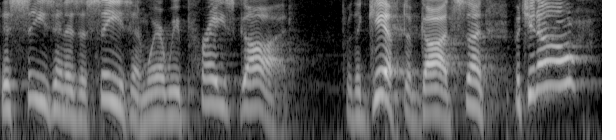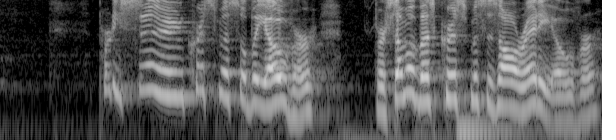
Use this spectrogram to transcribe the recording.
This season is a season where we praise God for the gift of God's Son. But you know, pretty soon Christmas will be over. For some of us, Christmas is already over.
